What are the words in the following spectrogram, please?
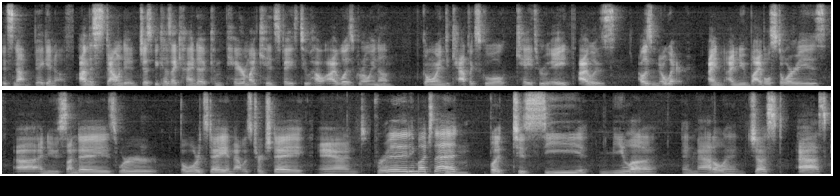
It's not big enough. I'm astounded just because I kind of compare my kids' faith to how I was growing up, going to Catholic school K through 8. I was I was nowhere. I I knew Bible stories. Uh, I knew Sundays were the Lord's Day and that was church day and pretty much that. But to see Mila and Madeline just ask,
